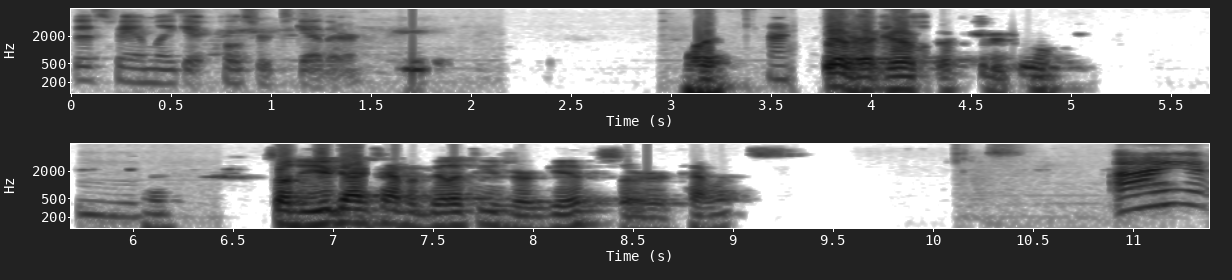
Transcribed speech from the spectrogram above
this family get closer together. Right. Yeah, that, that's pretty cool. Mhm. So, do you guys have abilities or gifts or talents? I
